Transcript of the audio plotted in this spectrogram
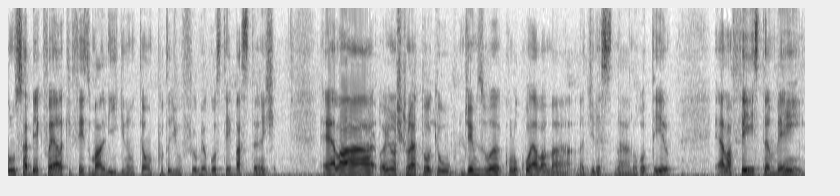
não sabia que foi ela que fez o Maligno, então puta de um filme, eu gostei bastante. Ela, eu acho que não é à toa que o James Wan colocou ela na, na, na no roteiro. Ela fez também,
